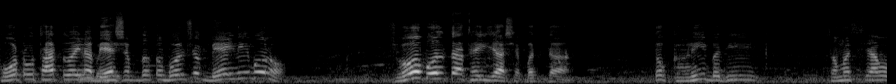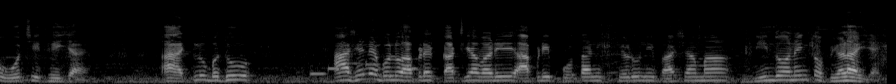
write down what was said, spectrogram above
ખોટું થતું હોય બે શબ્દો તો બોલશો બે નહીં બોલો? જો બોલતા થઈ જશે બધા, તો ઘણી બધી સમસ્યાઓ ઓછી થઈ જાય. આ આટલું બધું, આ છે ને બોલું આપણે કાઠિયાવાડી, આપણી પોતાની ખેડૂની ભાષામાં નીંદો નહીં તો ભેળાઈ જાય.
